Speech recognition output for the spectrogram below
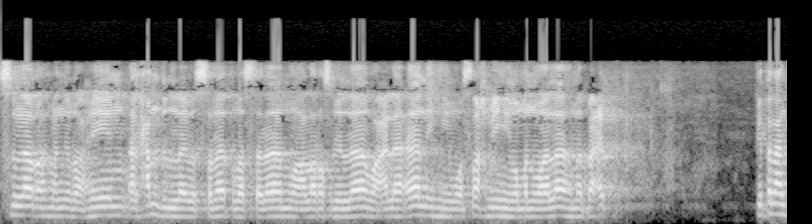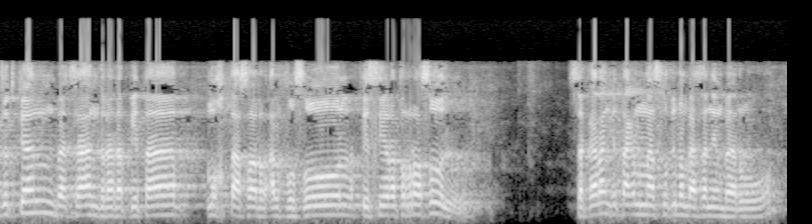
Bismillahirrahmanirrahim. Alhamdulillah wassalatu wassalamu ala Rasulillah wa ala alihi wa sahbihi wa man walah ma ba'd. Kita lanjutkan bacaan terhadap kitab Mukhtasar Al-Fusul fi Siratul Rasul. Sekarang kita akan masuk ke pembahasan yang baru.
